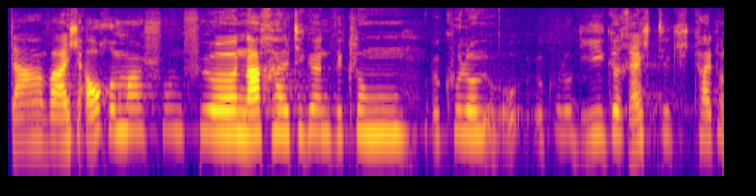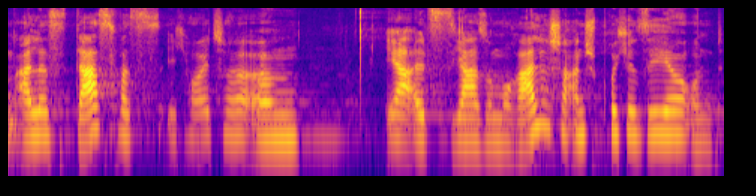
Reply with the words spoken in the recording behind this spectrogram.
Da war ich auch immer schon für nachhaltige Entwicklung, Ökolo Ökologie, Gerechtigkeit und alles das, was ich heute ähm, eher als ja, so moralische Ansprüche sehe. Und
